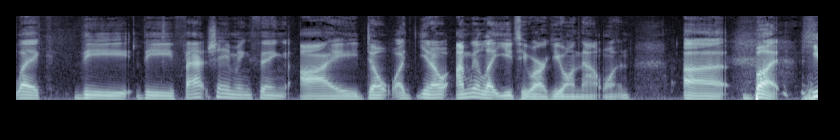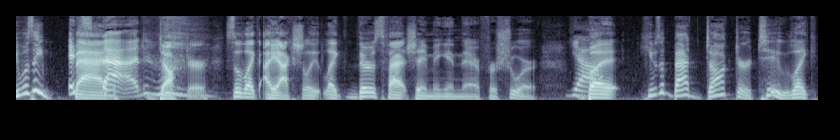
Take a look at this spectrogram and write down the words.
like the the fat shaming thing i don't you know i'm gonna let you two argue on that one uh but he was a bad, bad. doctor so like i actually like there's fat shaming in there for sure Yeah. but he was a bad doctor too like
